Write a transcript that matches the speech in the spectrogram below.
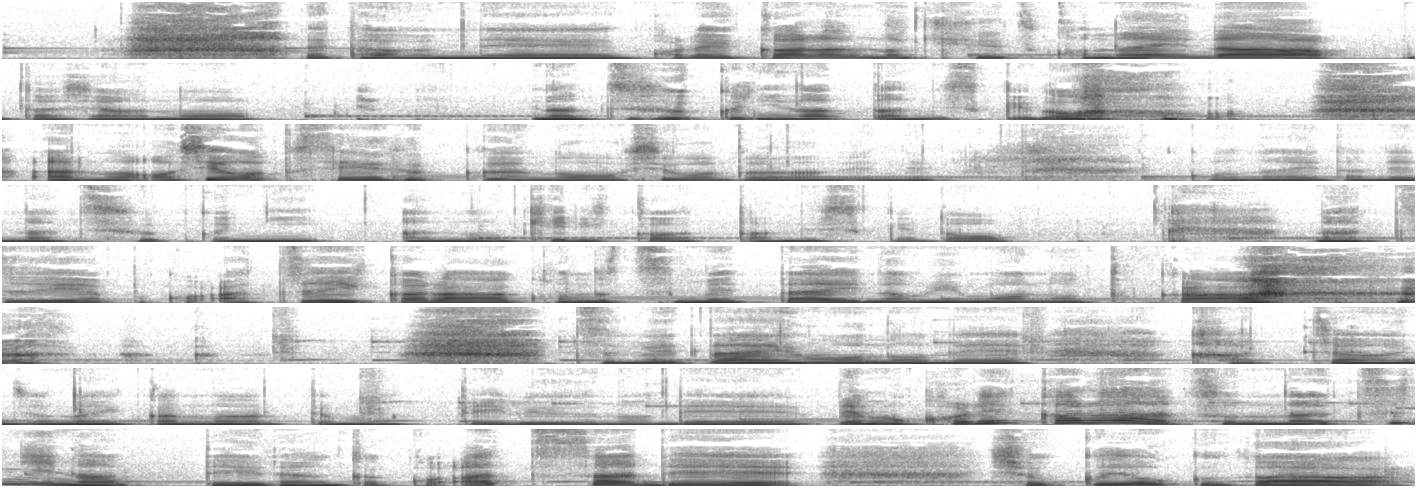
で多分ねこれからの季節この間私あの夏服になったんですけど あのお仕事制服のお仕事なんでねこの間ね夏服にあの切り替わったんですけど夏やっぱこう暑いから今度冷たい飲み物とか 冷たいものね買っちゃうんじゃないかなって思ってるのででもこれからその夏になってなんかこう暑さで食欲が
